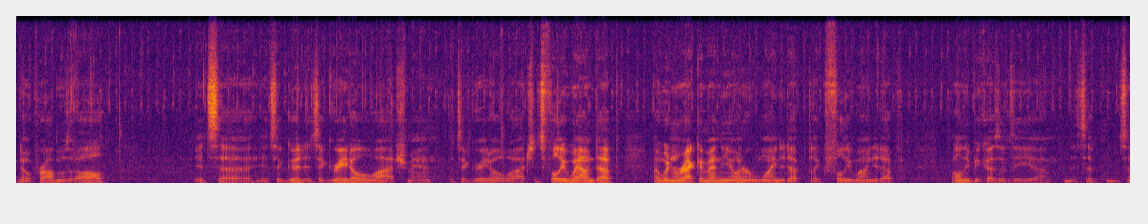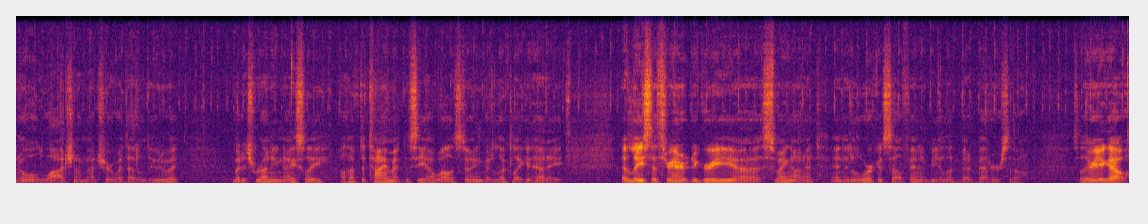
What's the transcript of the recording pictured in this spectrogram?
no problems at all. It's a, uh, it's a good, it's a great old watch, man. It's a great old watch. It's fully wound up. I wouldn't recommend the owner wind it up, like fully wind it up, only because of the, uh, it's a, it's an old watch and I'm not sure what that'll do to it. But it's running nicely. I'll have to time it to see how well it's doing, but it looked like it had a at least a 300 degree uh, swing on it and it'll work itself in and be a little bit better so so there you go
